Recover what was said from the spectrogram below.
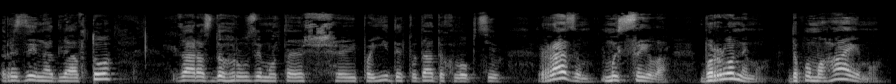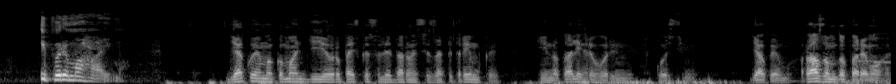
резина для авто. Зараз догрузимо теж і поїде туди до хлопців. Разом ми сила. Боронимо, допомагаємо і перемагаємо. Дякуємо команді Європейської солідарності за підтримку і Наталі Григорівні Костіні. Дякуємо разом до перемоги.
